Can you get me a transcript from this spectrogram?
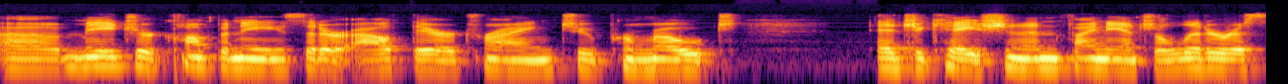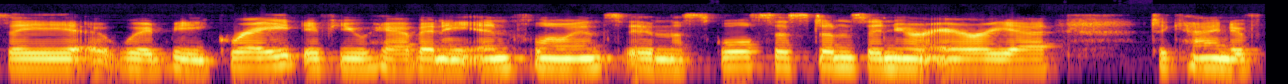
uh, major companies that are out there trying to promote education and financial literacy. It would be great if you have any influence in the school systems in your area to kind of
